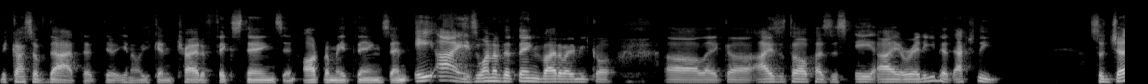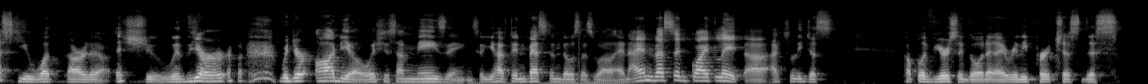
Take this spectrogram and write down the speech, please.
because of that that you know you can try to fix things and automate things. And ai is one of the things by the way miko. Uh, like uh, iZotope has this ai already that actually suggests you what are the issue with your with your audio which is amazing. So you have to invest in those as well. And i invested quite late uh, actually just a couple of years ago that i really purchased this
